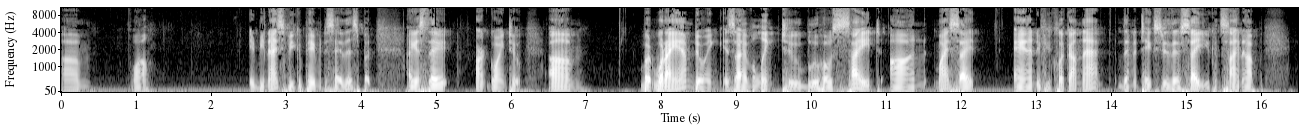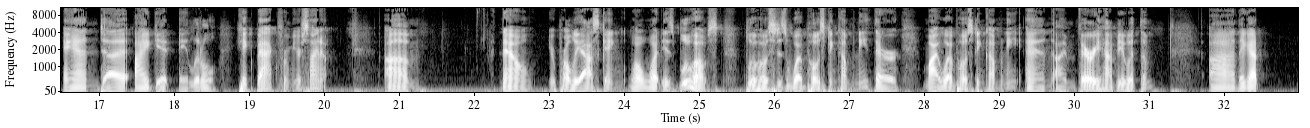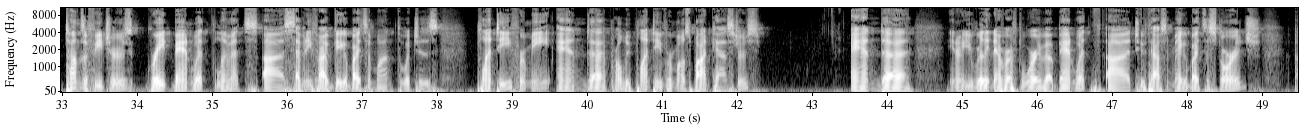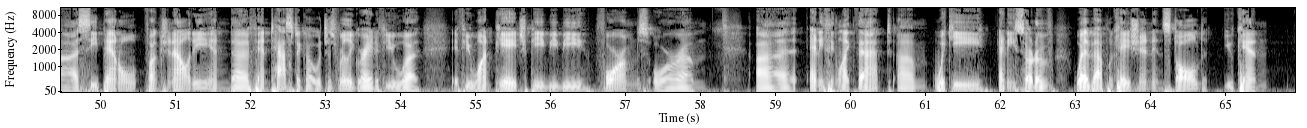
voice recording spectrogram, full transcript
um, well, it'd be nice if you could pay me to say this, but I guess they aren't going to. Um, but what I am doing is I have a link to Bluehost's site on my site, and if you click on that, then it takes you to their site. You can sign up, and uh, I get a little kickback from your sign up. Um, now, you're probably asking, well, what is Bluehost? Bluehost is a web hosting company. They're my web hosting company, and I'm very happy with them. Uh, they got tons of features, great bandwidth limits, uh, 75 gigabytes a month, which is plenty for me, and uh, probably plenty for most podcasters. And uh, you know, you really never have to worry about bandwidth. Uh, 2,000 megabytes of storage, uh, cPanel functionality, and uh, Fantastico, which is really great if you if you want PHPBB forums or um, uh, anything like that, um, wiki, any sort of web application installed, you can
